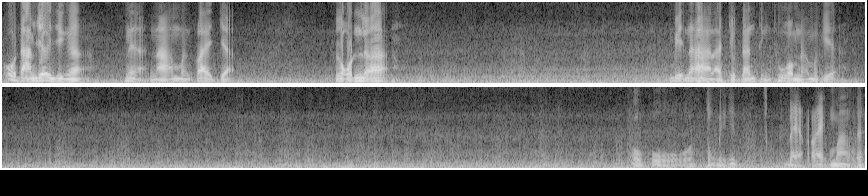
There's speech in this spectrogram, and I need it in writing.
โอ้ น้ำเยอะจริงๆฮะเนี่ยน้ำมันใกล้จะล้นแล้วฮะวิน่าละจุดนั้นถึงท่วมนะเมื่อกี้โอ้โห ตรงนี้แดดแรงมากเลย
